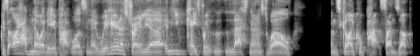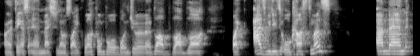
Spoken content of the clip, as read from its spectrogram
because I had no idea who Pat was. You know, we're here in Australia. In the UK, it's probably less known as well. And this guy called Pat signs up, and I think I sent him a message. And I was like, "Welcome aboard, bonjour, blah blah blah," like as we do to all customers. And then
